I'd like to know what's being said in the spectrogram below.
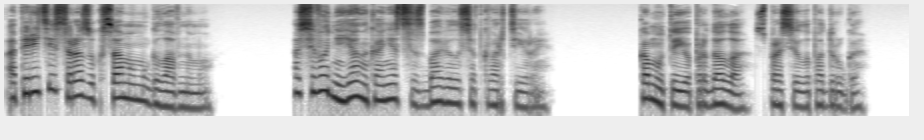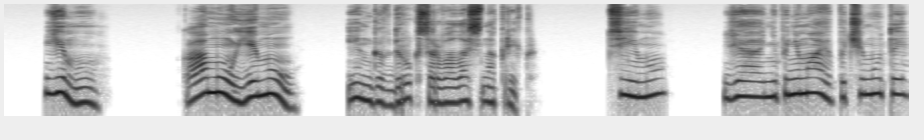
а перейти сразу к самому главному. А сегодня я, наконец, избавилась от квартиры. «Кому ты ее продала?» — спросила подруга. «Ему». «Кому ему?» Инга вдруг сорвалась на крик. «Тиму? Я не понимаю, почему ты...»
